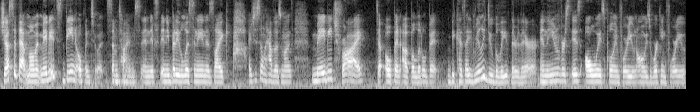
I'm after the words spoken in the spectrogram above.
just at that moment. Maybe it's being open to it sometimes. And if anybody listening is like, "Ah, I just don't have those moments, maybe try to open up a little bit because I really do believe they're there and the universe is always pulling for you and always working for you.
